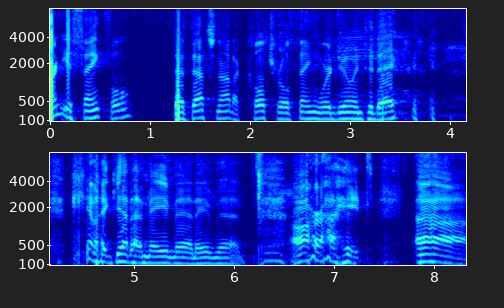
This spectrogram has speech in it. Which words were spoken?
Aren't you thankful that that's not a cultural thing we're doing today? Can I get an amen? Amen. All right. Uh,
